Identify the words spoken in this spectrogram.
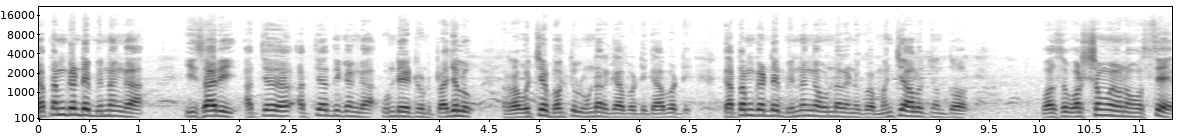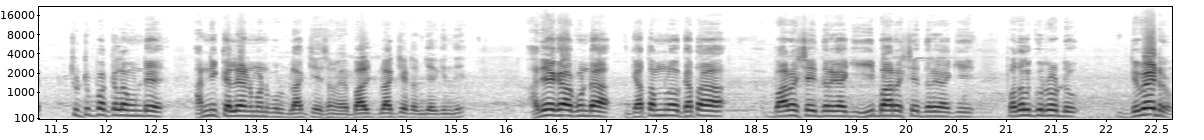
గతం కంటే భిన్నంగా ఈసారి అత్య అత్యధికంగా ఉండేటువంటి ప్రజలు వచ్చే భక్తులు ఉండరు కాబట్టి కాబట్టి గతం కంటే భిన్నంగా ఉండాలని ఒక మంచి ఆలోచనతో వర్ష వర్షం ఏమైనా వస్తే చుట్టుపక్కల ఉండే అన్ని కళ్యాణ మండపాలు బ్లాక్ చేసాం బ్లాక్ చేయడం జరిగింది. అదే కాకుండా గతంలో గత భారత్ దర్గాకి ఈ భారత్ దర్గాకి పొదలకూరు రోడ్డు డివైడర్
